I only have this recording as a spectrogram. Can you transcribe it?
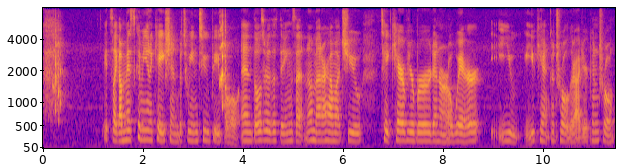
it's like a miscommunication between two people and those are the things that no matter how much you take care of your bird and are aware you you can't control they're out of your control.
